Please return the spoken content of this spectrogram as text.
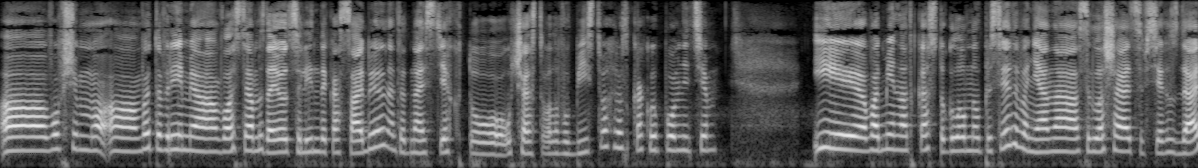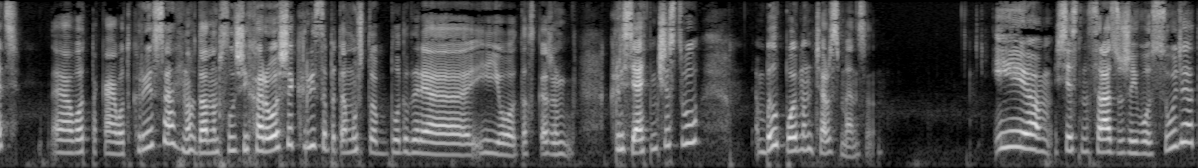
Uh, в общем, uh, в это время властям сдается Линда Касабиан, это одна из тех, кто участвовала в убийствах, как вы помните. И в обмен на отказ от уголовного преследования она соглашается всех сдать. Uh, вот такая вот крыса, но в данном случае хорошая крыса, потому что благодаря ее, так скажем, крысятничеству был пойман Чарльз Мэнсон. И, естественно, сразу же его судят,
